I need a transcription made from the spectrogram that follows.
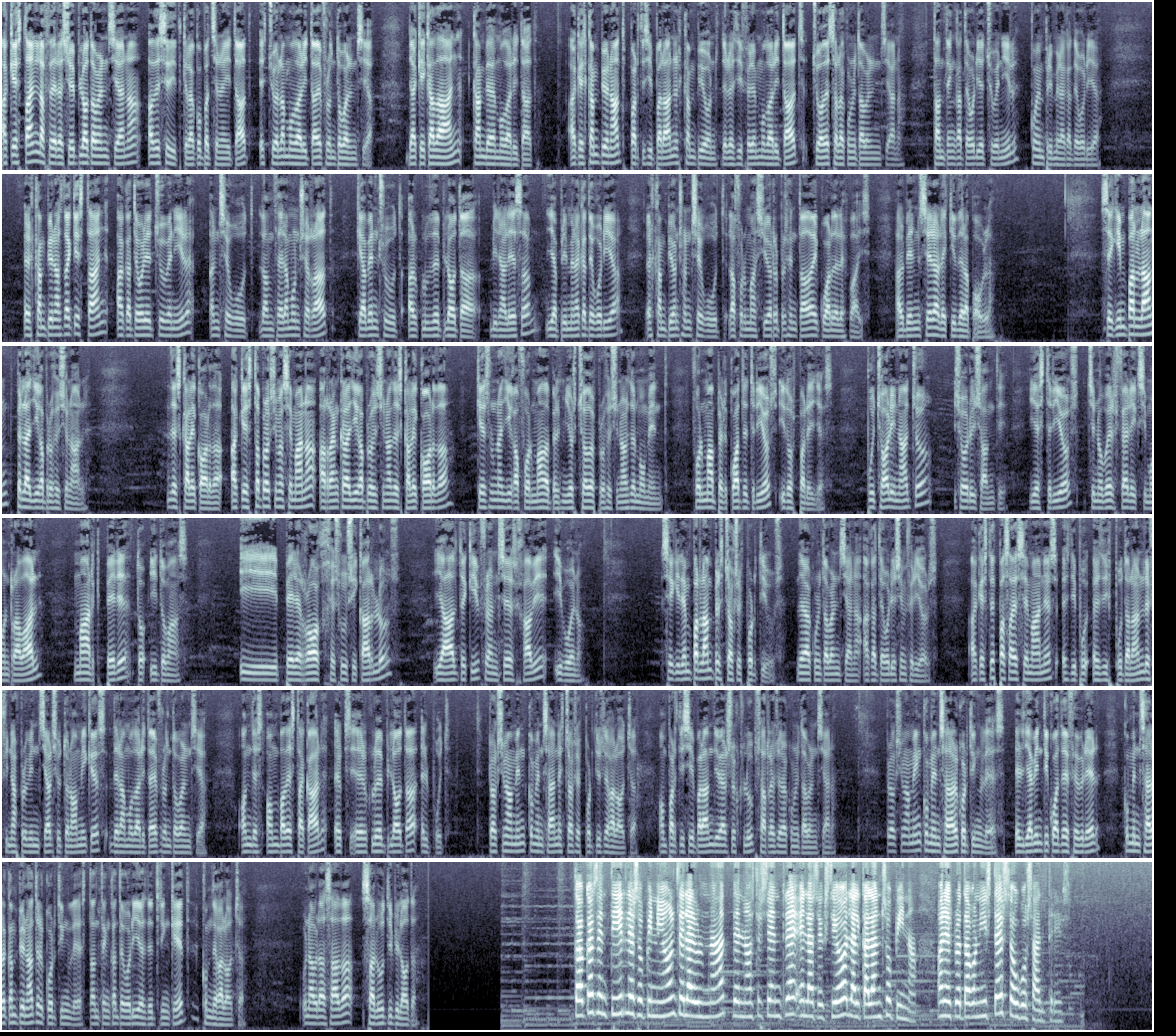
Aquest any la Federació de Pilota Valenciana ha decidit que la Copa Generalitat es juga en la modalitat de frontó valencià, ja que cada any canvia de modalitat. Aquest campionat participaran els campions de les diferents modalitats jugades a la comunitat valenciana, tant en categoria juvenil com en primera categoria. Els campionats d'aquest any a categoria juvenil han sigut l'Ancera Montserrat, que ha vençut al Club de Pilota Vinalesa, i a primera categoria els campions han sigut la formació representada de Quart de les Valls, al vèncer a l'equip de la Pobla. Seguim parlant per la Lliga Professional d'Escala Corda. Aquesta pròxima setmana arranca la Lliga Professional d'Escala Corda, que és una lliga formada pels millors jugadors professionals del moment, format per quatre trios i dos parelles. Puigol i Nacho, Soro i Santi. I els trios, Genover Fèlix i Montraval, Marc, Pere i Tomàs. I Pere Roc, Jesús i Carlos. I a l'altre equip, Francesc, Javi i Bueno. Seguirem parlant pels jocs esportius de la comunitat valenciana a categories inferiors. Aquestes passades setmanes es, es disputaran les finals provincials i autonòmiques de la modalitat de frontó valencià, on, on va destacar el, el club de pilota El Puig. Pròximament començaran els Jocs Esportius de Galotxa, on participaran diversos clubs arreu de la comunitat valenciana. Pròximament començarà el Cort Inglés. El dia 24 de febrer començarà el campionat del Cort Inglés, tant en categories de trinquet com de galotxa. Una abraçada, salut i pilota. Toca sentir les opinions de l'alumnat del nostre centre en la secció L'Alcalà ens opina, on els protagonistes sou vosaltres.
